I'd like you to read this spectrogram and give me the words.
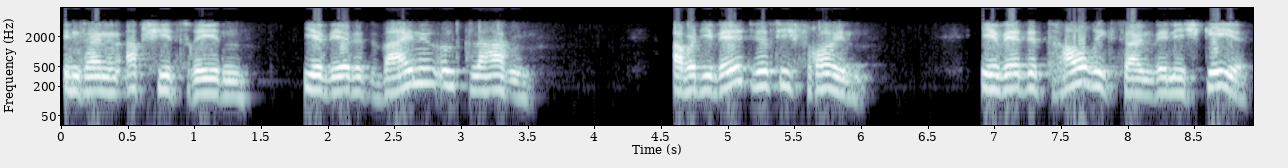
in seinen Abschiedsreden, ihr werdet weinen und klagen, aber die Welt wird sich freuen. Ihr werdet traurig sein, wenn ich gehe,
